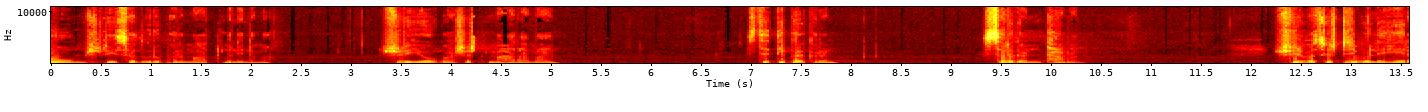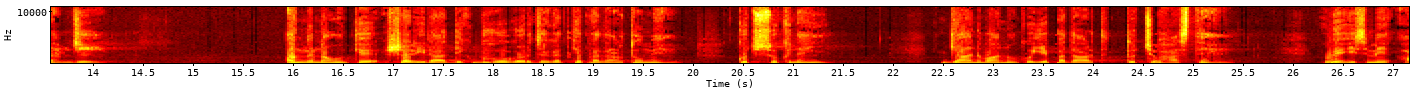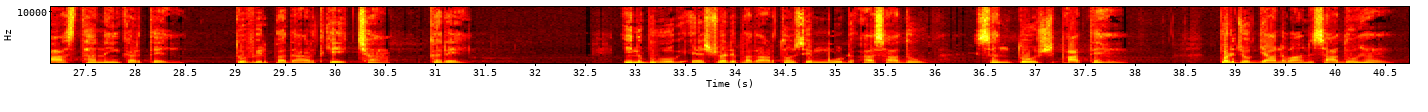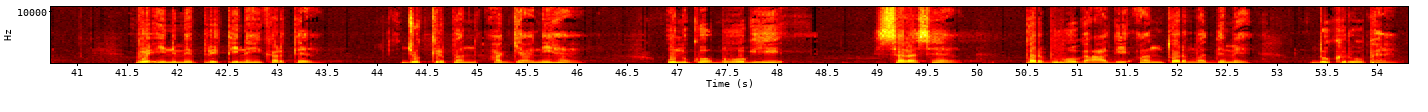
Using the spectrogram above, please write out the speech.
ओम श्री सदगुरु परमात्मने नमः। श्री योग वशिष्ठ महारामायण। स्थिति प्रकरण सर्ग अंठावन श्री वशिष्ठ जी बोले, हे राम जी अंगनाओं के शरीर आदि भोग और जगत के पदार्थों में कुछ सुख नहीं। ज्ञानवानों को ये पदार्थ तुच्छ भासते हैं। वे इसमें आस्था नहीं करते। तो फिर पदार्थ की इच्छा करे। इन भोग ऐश्वर्य पदार्थों से मूड असाधु संतोष पाते हैं। पर जो ज्ञानवान साधु हैं, वे इनमें प्रीति नहीं करते। जो कृपन अज्ञानी हैं, उनको भोग ही सरस है, पर भोग आदि अंत और मध्य में दुख रूप है।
